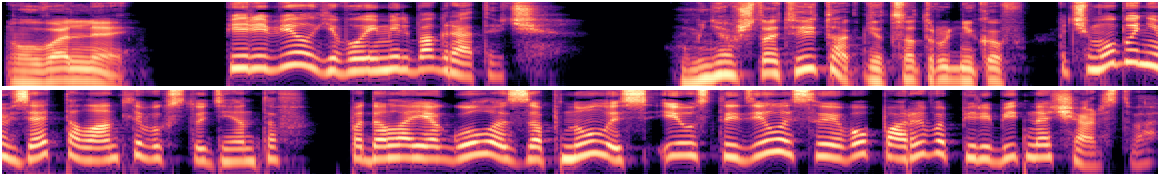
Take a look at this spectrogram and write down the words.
«Увольняй», – перебил его Эмиль Багратович. «У меня в штате и так нет сотрудников». «Почему бы не взять талантливых студентов?» Подала я голос, запнулась и устыдилась своего порыва перебить начальство.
